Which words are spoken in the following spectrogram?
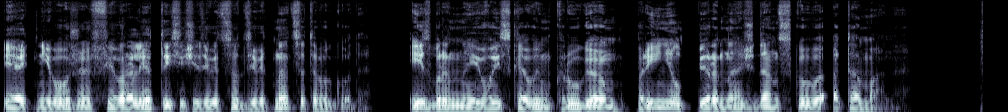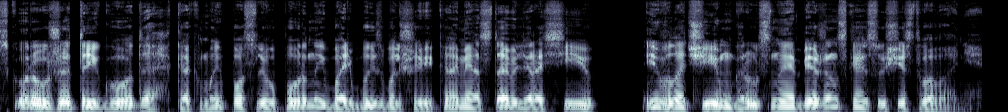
И от него же в феврале 1919 года, избранный войсковым кругом, принял пернач Донского атамана. Скоро уже три года, как мы после упорной борьбы с большевиками оставили Россию и влачим грустное беженское существование.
